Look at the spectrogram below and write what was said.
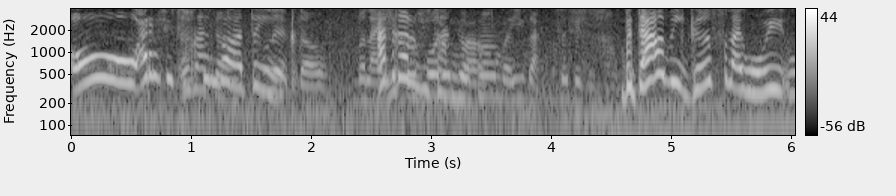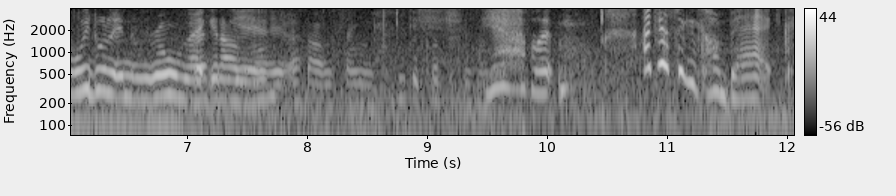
Oh, I know what you're like talking a about. I think. clip though. But like I forgot what you're talking about. Phone, but you got to clip it to something. But that would be good for like when we when we doing it in the room, like in our yeah, room. yeah, that's what I was saying. You could clip it to something. Yeah, but I guess we can come back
